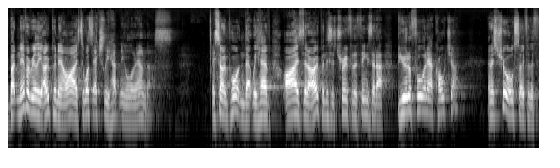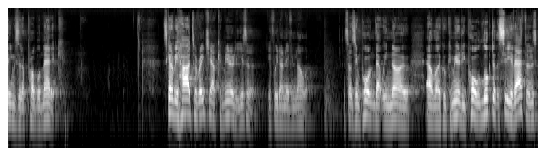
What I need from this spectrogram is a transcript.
but never really open our eyes to what's actually happening all around us. It's so important that we have eyes that are open. This is true for the things that are beautiful in our culture, and it's true also for the things that are problematic. It's going to be hard to reach our community, isn't it, if we don't even know it? And so it's important that we know our local community. Paul looked at the city of Athens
